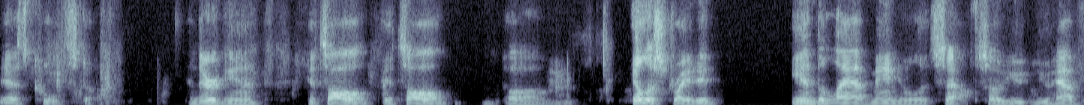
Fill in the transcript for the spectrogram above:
it's cool stuff. And there again, it's all it's all um, illustrated in the lab manual itself. So you you have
